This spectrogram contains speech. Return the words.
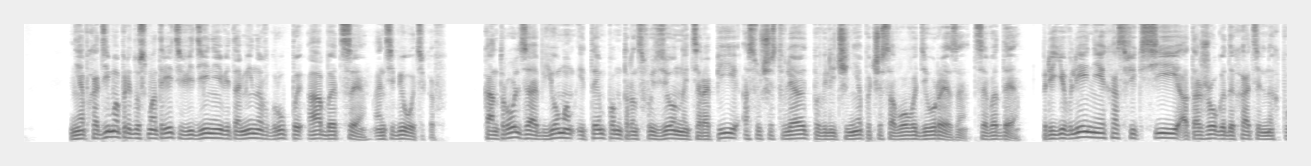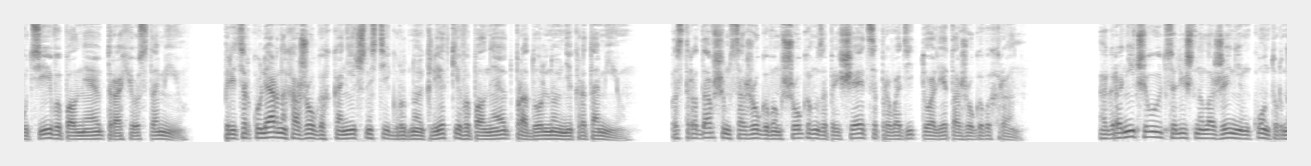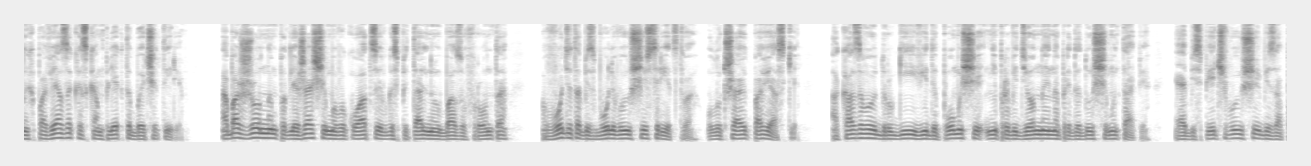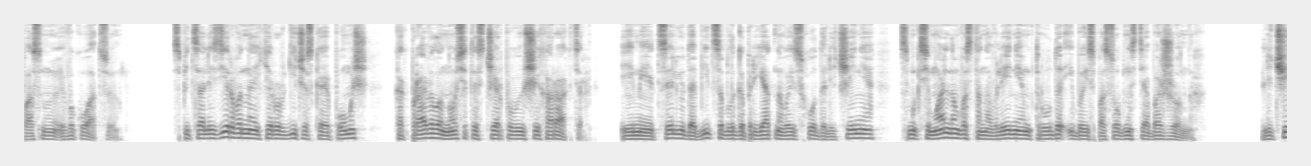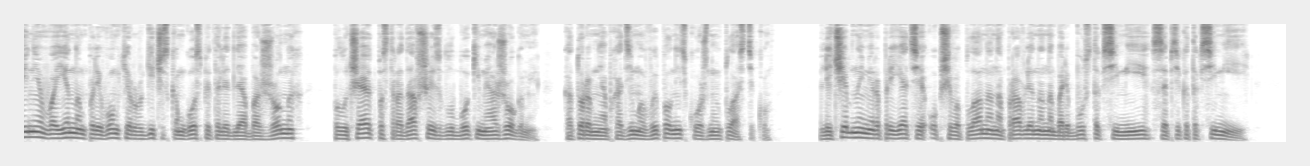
Необходимо предусмотреть введение витаминов группы А, В, С, антибиотиков. Контроль за объемом и темпом трансфузионной терапии осуществляют по величине почасового диуреза, ЦВД. При явлениях асфиксии от ожога дыхательных путей выполняют трахеостомию. При циркулярных ожогах конечностей грудной клетки выполняют продольную некротомию. Пострадавшим с ожоговым шоком запрещается проводить туалет ожоговых ран. Ограничиваются лишь наложением контурных повязок из комплекта Б4. Обожженным, подлежащим эвакуации в госпитальную базу фронта, вводят обезболивающие средства, улучшают повязки, оказывают другие виды помощи, не проведенные на предыдущем этапе, и обеспечивающие безопасную эвакуацию. Специализированная хирургическая помощь как правило, носит исчерпывающий характер и имеет целью добиться благоприятного исхода лечения с максимальным восстановлением труда и боеспособности обожженных. Лечение в военном полевом хирургическом госпитале для обожженных получают пострадавшие с глубокими ожогами, которым необходимо выполнить кожную пластику. Лечебные мероприятия общего плана направлены на борьбу с токсемией, септикотоксемией,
